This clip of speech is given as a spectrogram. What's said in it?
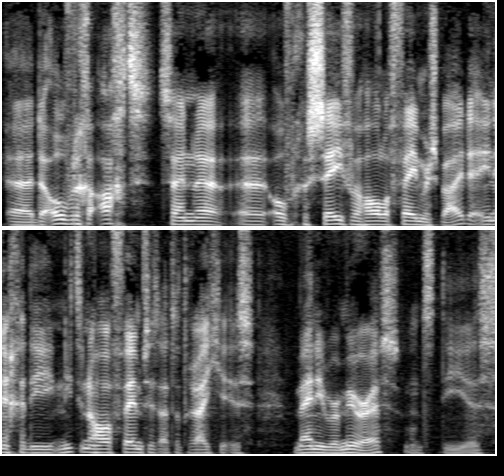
Eh, de overige acht zijn eh, eh, overigens zeven Hall of Famers bij. De enige die niet in de Hall of Fame zit uit het rijtje is Manny Ramirez. Want die is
